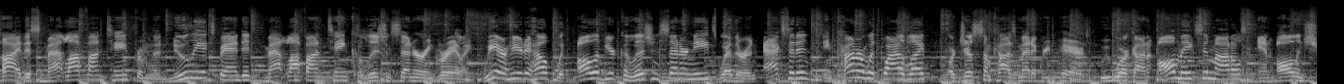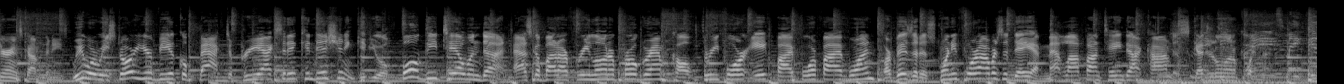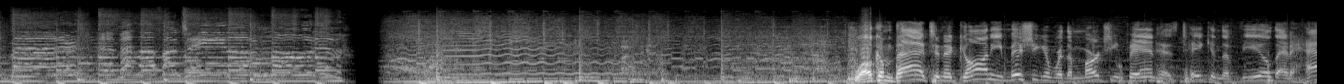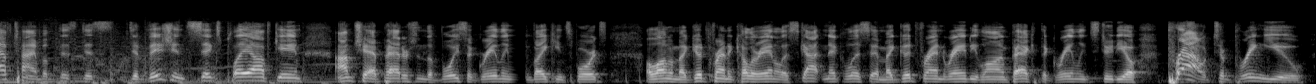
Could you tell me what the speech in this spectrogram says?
Hi, this is Matt LaFontaine from the newly expanded Matt LaFontaine Collision Center in Grayling. We are here to help with all of your collision center needs, whether an accident, encounter with wildlife, or just some cosmetic repairs. We work on all makes and models and all insurance companies. We will restore your vehicle back to pre accident condition and give you a full detail when done. Ask about our free loaner program, call 348 5451, or visit us 24 hours a day at mattlafontaine.com to schedule an appointment. Welcome back to Negaunee, Michigan, where the marching band has taken the field at halftime of this, this Division Six playoff game. I'm Chad Patterson, the voice of Grayling Viking Sports, along with my good friend and color analyst Scott Nicholas and my good friend Randy Long back at the Grayling studio, proud to bring you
